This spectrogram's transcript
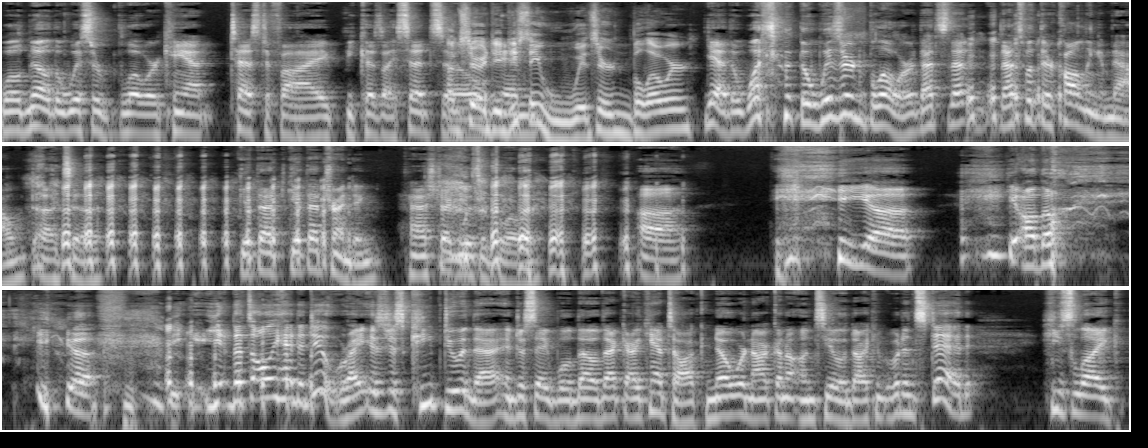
well, no, the whistleblower can't testify because I said so. I'm sorry did you say wizard blower Yeah, the what the wizard blower. That's that. That's what they're calling him now. Uh, to get that get that trending. Hashtag wizard blower. Uh, he, uh, he although. He, uh, yeah, that's all he had to do, right? Is just keep doing that and just say, "Well, no, that guy can't talk. No, we're not going to unseal the document." But instead, he's like,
